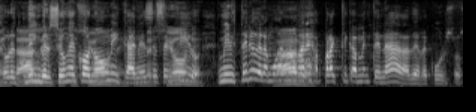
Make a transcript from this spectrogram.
sobre, de inversión económica en ese sentido. El Ministerio de la Mujer no maneja prácticamente nada de recursos.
